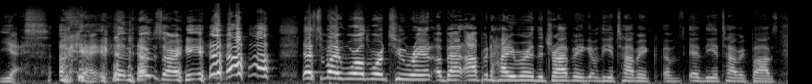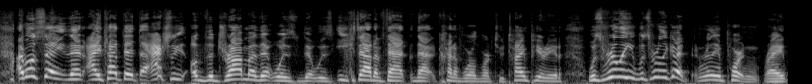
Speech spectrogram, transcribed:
Yes. Okay. I'm sorry. That's my World War II rant about Oppenheimer and the dropping of the atomic of, the atomic bombs. I will say that I thought that the, actually of the drama that was that was eked out of that that kind of World War II time period was really was really good and really important, right?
